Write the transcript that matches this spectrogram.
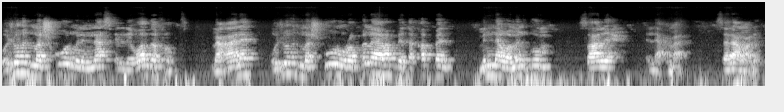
وجهد مشكور من الناس اللي وقفت معانا وجهد مشكور وربنا يا رب يتقبل منا ومنكم صالح الأعمال. السلام عليكم.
